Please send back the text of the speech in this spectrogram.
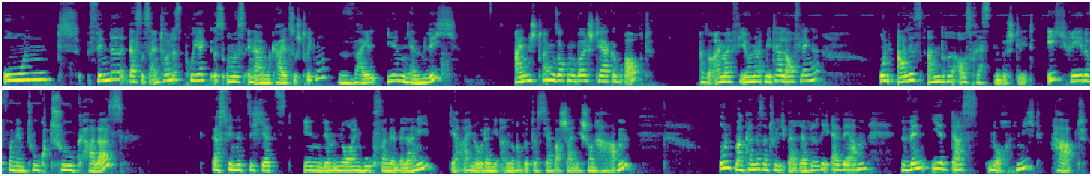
und finde, dass es ein tolles Projekt ist, um es in einem Keil zu stricken, weil ihr nämlich einen Strang Sockenwollstärke braucht, also einmal 400 Meter Lauflänge und alles andere aus Resten besteht. Ich rede von dem Tuch True Colors. Das findet sich jetzt in dem neuen Buch von der Melanie. Der eine oder die andere wird das ja wahrscheinlich schon haben. Und man kann das natürlich bei Revelry erwerben. Wenn ihr das noch nicht habt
